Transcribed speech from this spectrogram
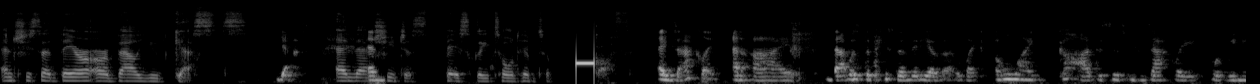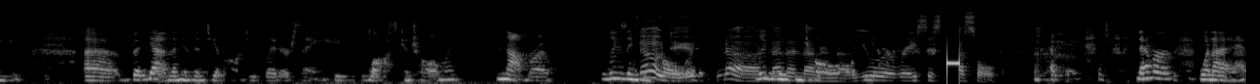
And she said, "They are our valued guests." Yes. And then and she just basically told him to off. Exactly. And I that was the piece of video that I was like, "Oh my god, this is exactly what we need." Uh, but yeah, and then his empty apologies later saying he lost control. I'm like, "Not, bro. Losing control. No, dude. No, no, no, no, no, no. You yeah. were a racist asshole." Exactly. Never, when I,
